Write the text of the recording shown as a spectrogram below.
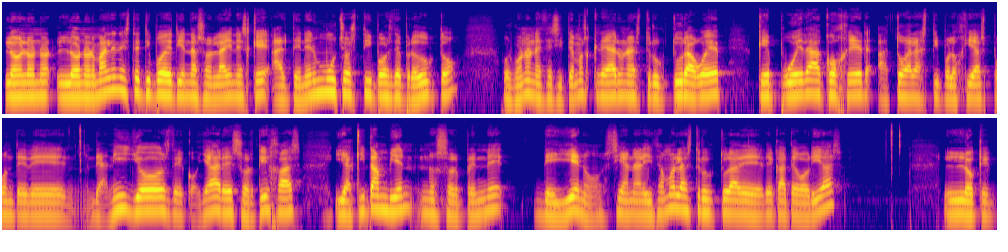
lo normal en este tipo de tiendas online es que al tener muchos tipos de producto, pues bueno, necesitemos crear una estructura web que pueda acoger a todas las tipologías, ponte de, anillos, de collares, sortijas, y aquí también nos sorprende de lleno. Si analizamos la estructura de, categorías, lo que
